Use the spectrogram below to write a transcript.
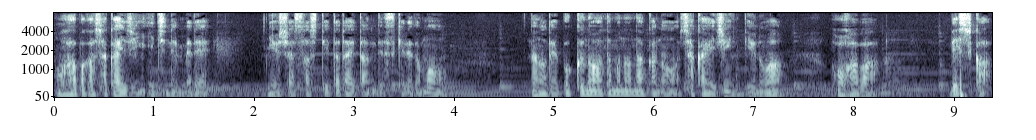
歩幅が社会人1年目で入社させていただいたんですけれどもなので僕の頭の中の社会人っていうのは歩幅でしか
